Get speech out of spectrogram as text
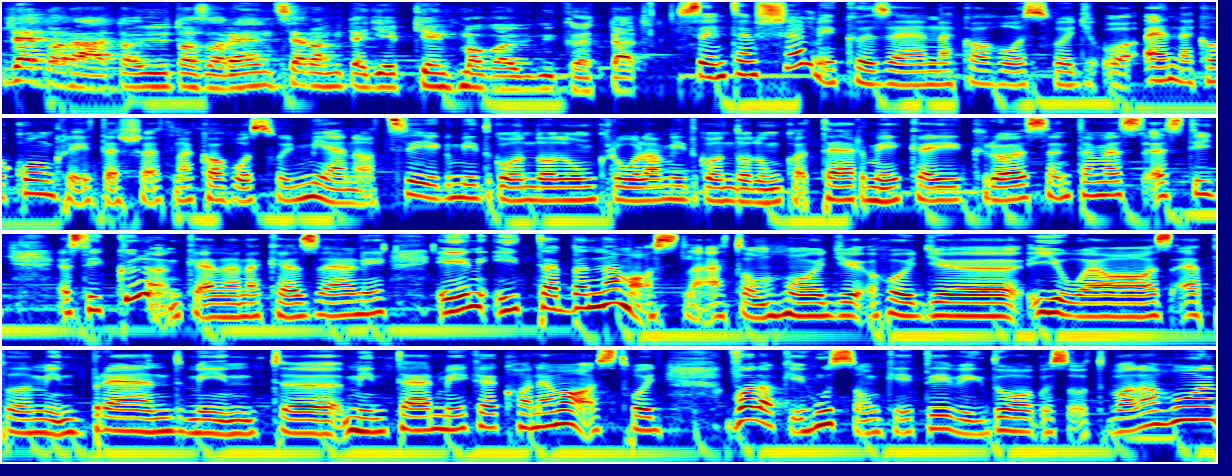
ledarálta őt az a rendszer, amit egyébként maga működtet. Szerintem semmi köze ennek ahhoz, hogy ennek a konkrét esetnek ahhoz, hogy milyen a cég, mit gondolunk róla, mit gondolunk a termékeikről. Szerintem ezt, ezt, így, ezt így külön kellene kezelni. Én itt ebben nem azt látom, hogy, hogy jó-e az Apple, mint brand, mint, mint termékek, hanem azt, hogy valaki 22 évig dolgozott valahol,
